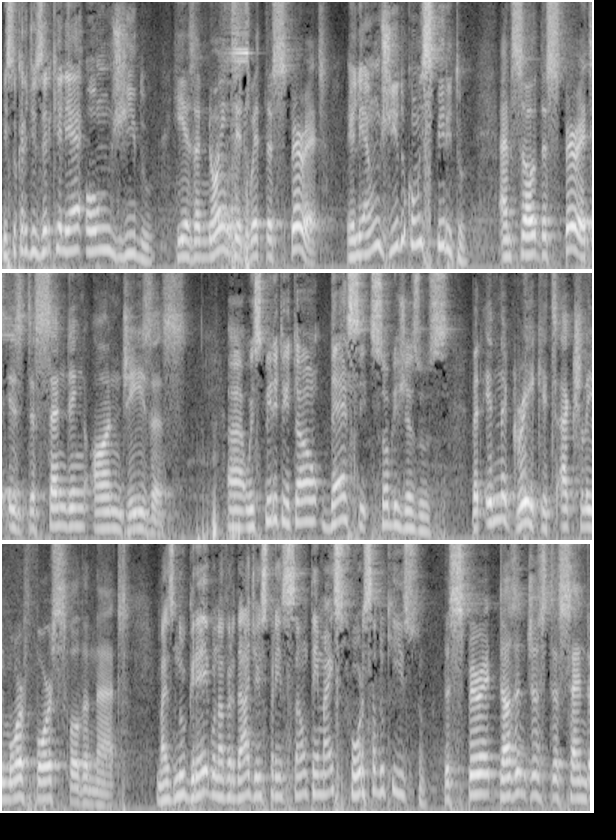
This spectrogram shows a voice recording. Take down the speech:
Isso quer dizer que ele é ungido. He is anointed with the Spirit. Ele é ungido com o Espírito. And so the Spirit is descending on Jesus. Ah, o Espírito então desce sobre Jesus. But in the Greek, it's actually more forceful than that. Mas no grego, na verdade, a expressão tem mais força do que isso. The Spirit doesn't just descend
